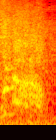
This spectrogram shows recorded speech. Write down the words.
Wow.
